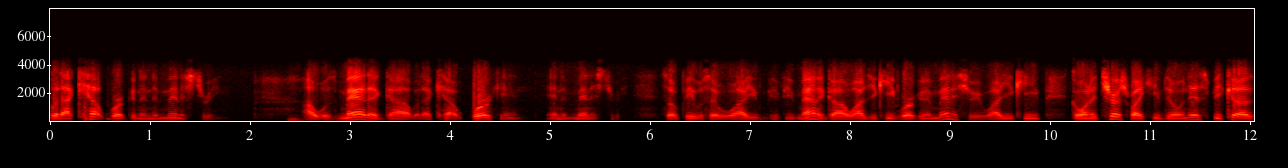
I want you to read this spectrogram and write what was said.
but I kept working in the ministry. Mm-hmm. I was mad at God, but I kept working in the ministry. So people say, well, why you if you're mad at God, why do you keep working in ministry? Why you keep going to church? Why you keep doing this? Because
